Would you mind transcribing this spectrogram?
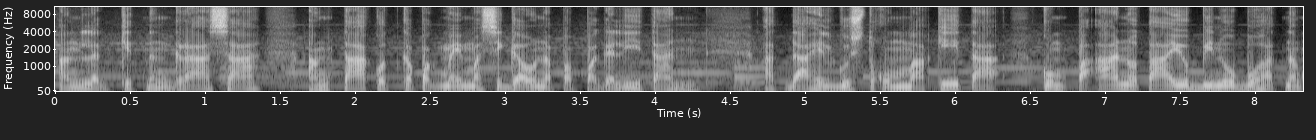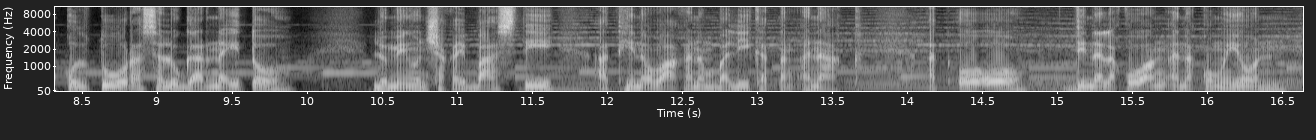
ang lagkit ng grasa, ang takot kapag may masigaw na papagalitan. At dahil gusto kong makita kung paano tayo binubuhat ng kultura sa lugar na ito. Lumingon siya kay Basti at hinawakan ng balikat ng anak. At oo, dinala ko ang anak ko ngayon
